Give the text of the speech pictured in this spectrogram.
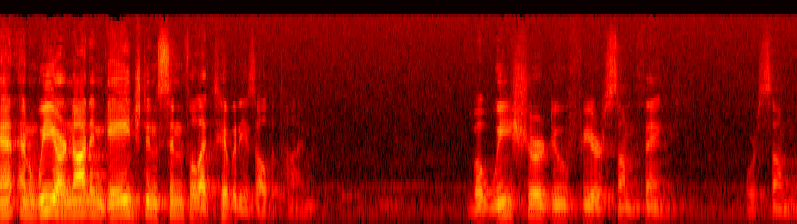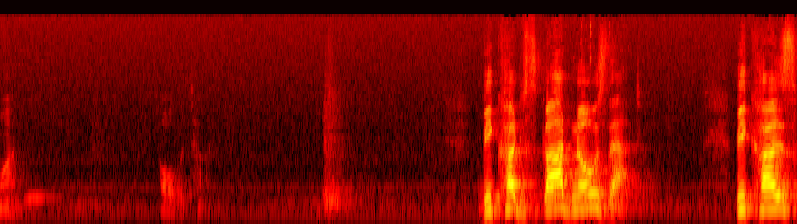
and, and we are not engaged in sinful activities all the time. But we sure do fear something or someone all the time. Because God knows that. Because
